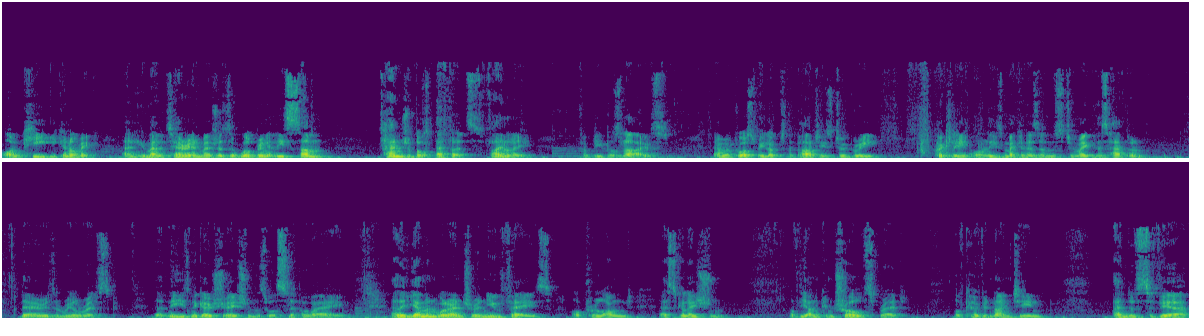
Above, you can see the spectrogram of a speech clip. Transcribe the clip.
on key economic and humanitarian measures that will bring at least some tangible efforts, finally, for people's lives. And of course, we look to the parties to agree quickly on these mechanisms to make this happen. There is a real risk that these negotiations will slip away and that Yemen will enter a new phase of prolonged escalation of the uncontrolled spread of COVID 19 and of severe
